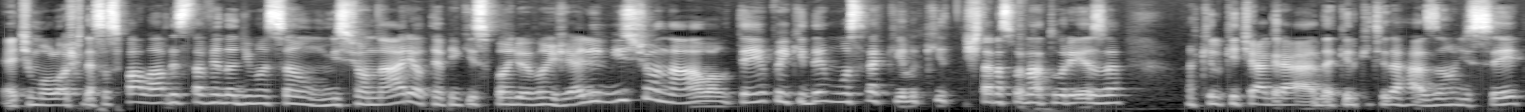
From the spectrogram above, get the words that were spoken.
etimológico dessas palavras, está vendo a dimensão missionária ao tempo em que expande o evangelho e missional ao tempo em que demonstra aquilo que está na sua natureza, aquilo que te agrada, aquilo que te dá razão de ser.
